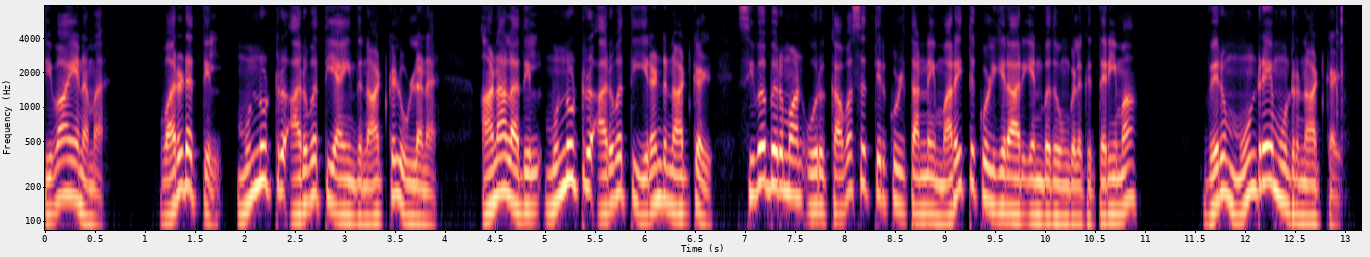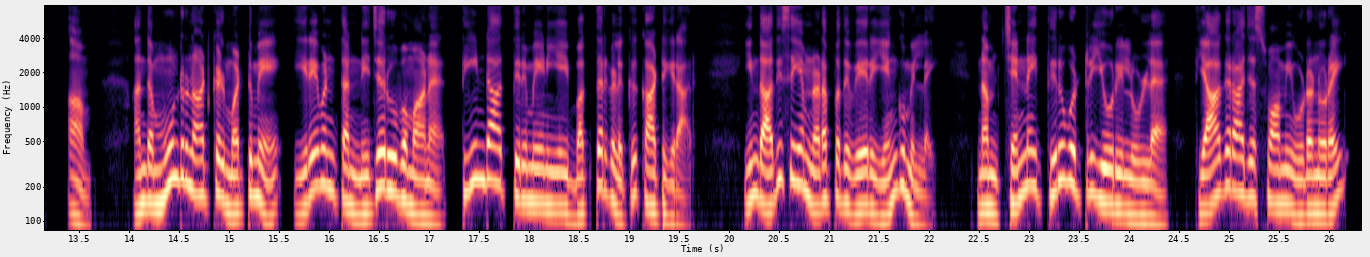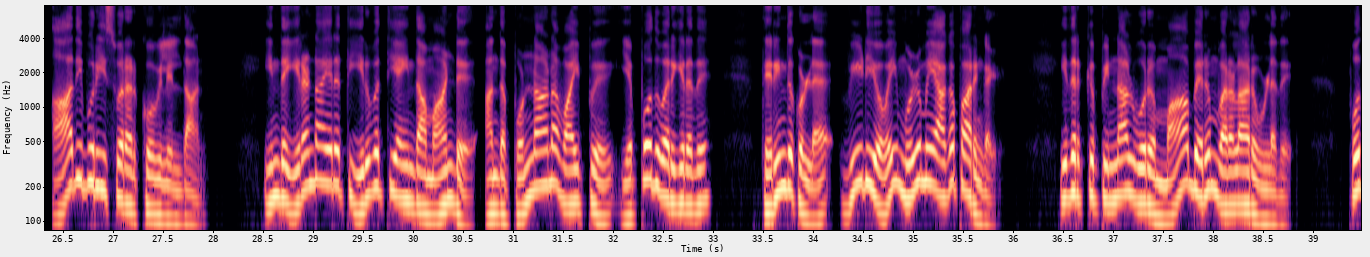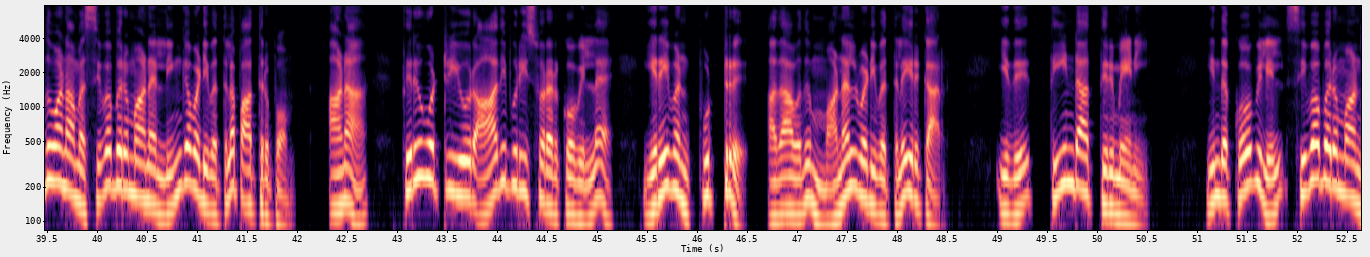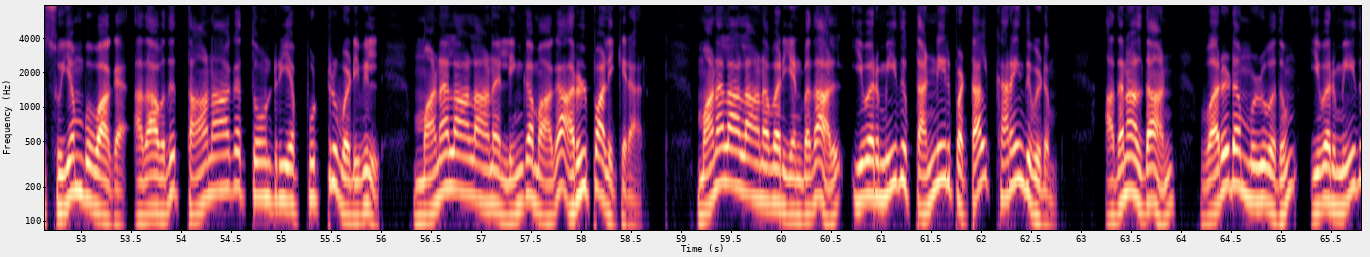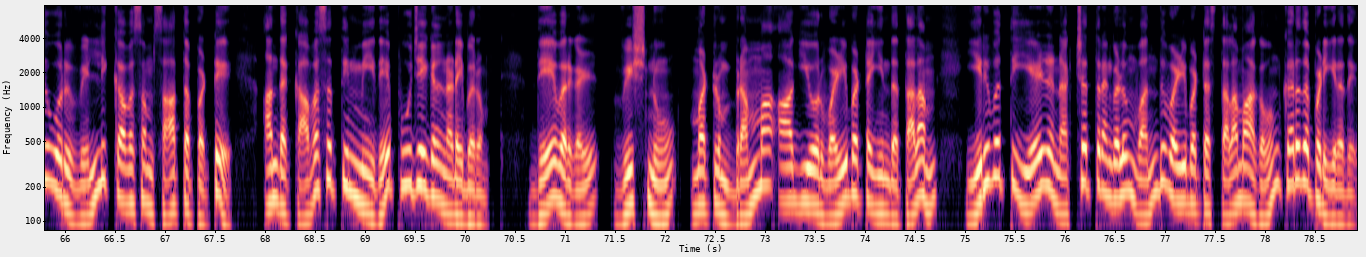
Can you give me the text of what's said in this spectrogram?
சிவாய நம. வருடத்தில் முன்னூற்று அறுபத்தி ஐந்து நாட்கள் உள்ளன. ஆனால் அதில் முன்னூற்று அறுபத்தி இரண்டு நாட்கள் சிவபெருமான் ஒரு கவசத்திற்குள் தன்னை மறைத்துக் கொள்கிறார் என்பது உங்களுக்கு தெரியுமா? வெறும் மூன்றே மூன்று நாட்கள். ஆம். அந்த மூன்று நாட்கள் மட்டுமே இறைவன் தன் நிஜரூபமான தீண்டா திருமேனியை பக்தர்களுக்கு காட்டுகிறார். இந்த அதிசயம் நடப்பது வேறு எங்குமில்லை. நம் சென்னை திருவொற்றியூரில் உள்ள தியாகராஜ சுவாமி உடனுரை ஆதிபுரீஸ்வரர் கோவிலில்தான். இந்த இரண்டாயிரத்தி இருபத்தி ஐந்தாம் ஆண்டு அந்த பொன்னான வாய்ப்பு எப்போது வருகிறது? தெரிந்து கொள்ள வீடியோவை முழுமையாக பாருங்கள். இதற்கு பின்னால் ஒரு மாபெரும் வரலாறு உள்ளது. பொதுவா நாம சிவபெருமான லிங்க வடிவத்துல பார்த்திருப்போம். ஆனா திருவொற்றியூர் ஆதிபுரீஸ்வரர் கோவில்ல இறைவன் புற்று அதாவது மணல் வடிவத்துல இருக்கார். இது தீண்டா திருமேனி. இந்த கோவிலில் சிவபெருமான் சுயம்புவாக அதாவது தானாக தோன்றிய புற்று வடிவில் மணலாலான லிங்கமாக அருள்பாலிக்கிறார். மணலாலானவர் என்பதால் இவர் மீது தண்ணீர் பட்டால் கரைந்துவிடும். அதனால்தான் வருடம் முழுவதும் இவர் மீது ஒரு வெள்ளிக் கவசம் சாத்தப்பட்டு அந்த கவசத்தின் மீதே பூஜைகள் நடைபெறும். தேவர்கள் விஷ்ணு மற்றும் பிரம்மா ஆகியோர் வழிபட்ட இந்த தலம் இருபத்தி ஏழு நட்சத்திரங்களும் வந்து வழிபட்ட ஸ்தலமாகவும் கருதப்படுகிறது.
